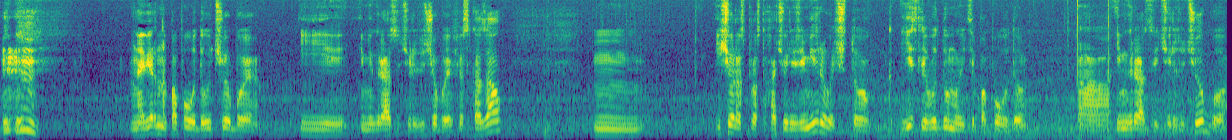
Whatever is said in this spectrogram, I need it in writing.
наверное, по поводу учебы и иммиграции через учебу я все сказал. Еще раз просто хочу резюмировать, что если вы думаете по поводу а, иммиграции через учебу,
